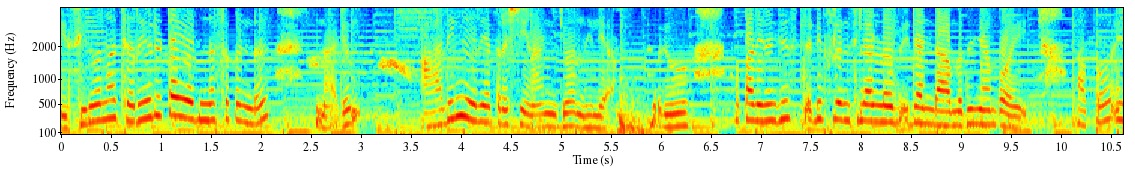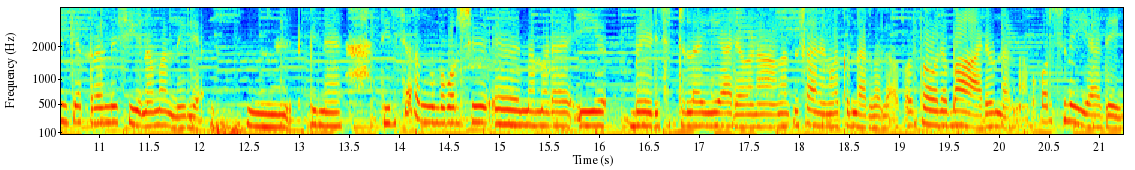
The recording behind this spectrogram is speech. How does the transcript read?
ഈസി എന്ന് പറഞ്ഞാൽ ചെറിയൊരു ടയേർഡ്നെസ് ഒക്കെ ഉണ്ട്. എന്നാലും ആദ്യം കയറി അത്ര ക്ഷീണം എനിക്ക് വന്നില്ല. ഒരു പതിനഞ്ച് ദിവസത്തെ ഡിഫറൻസിലാണല്ലോ രണ്ടാമത് ഞാൻ പോയി. അപ്പോൾ എനിക്ക് അത്ര ക്ഷീണം വന്നില്ല. പിന്നെ തിരിച്ചിറങ്ങുമ്പോൾ കുറച്ച് നമ്മുടെ ഈ മേടിച്ചിട്ടുള്ള ഈ അരവണ അങ്ങനത്തെ സാധനങ്ങളൊക്കെ ഉണ്ടായിരുന്നല്ലോ. അപ്പോൾ തോല ഭാരം ഉണ്ടായിരുന്നു. അപ്പോൾ കുറച്ച് വയ്യാതെയായി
